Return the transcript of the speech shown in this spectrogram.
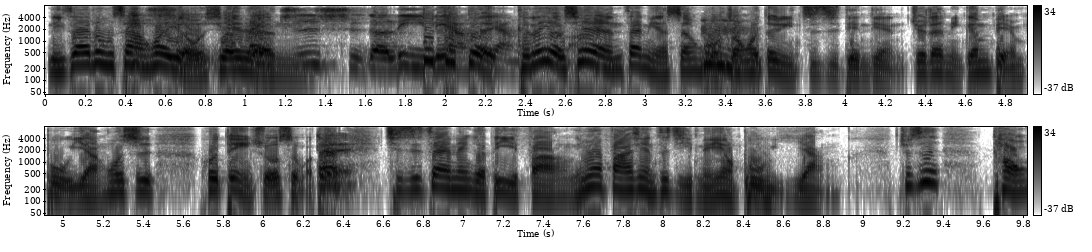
你在路上会有些人支持的力量，对，对对，可能有些人在你的生活中会对你指指点点，嗯、觉得你跟别人不一样，或是会对你说什么。对但其实，在那个地方，你会发现自己没有不一样，就是同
